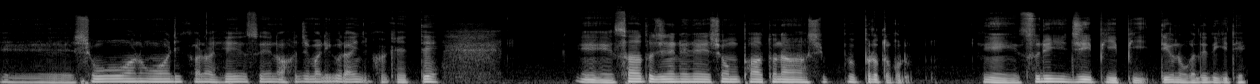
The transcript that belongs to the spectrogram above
えー、昭和の終わりから平成の始まりぐらいにかけて、えー、サードジェネレーションパートナーシッププロトコル、えー、3GPP っていうのが出てきて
